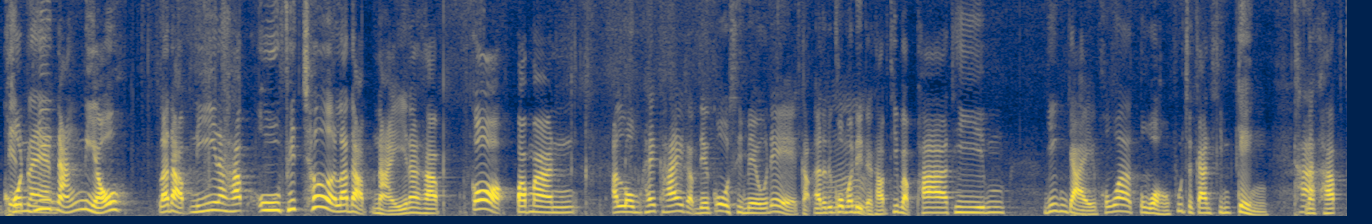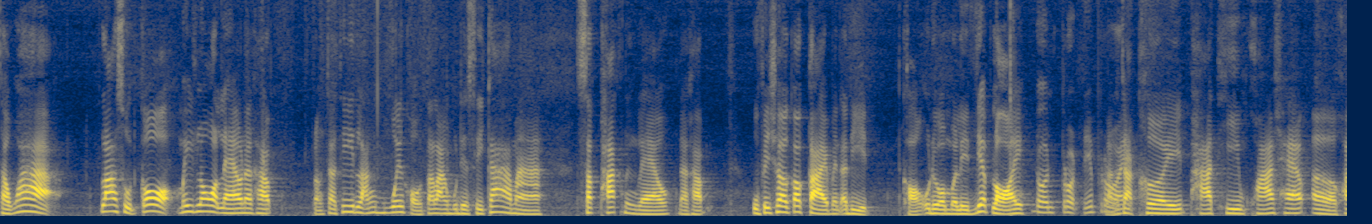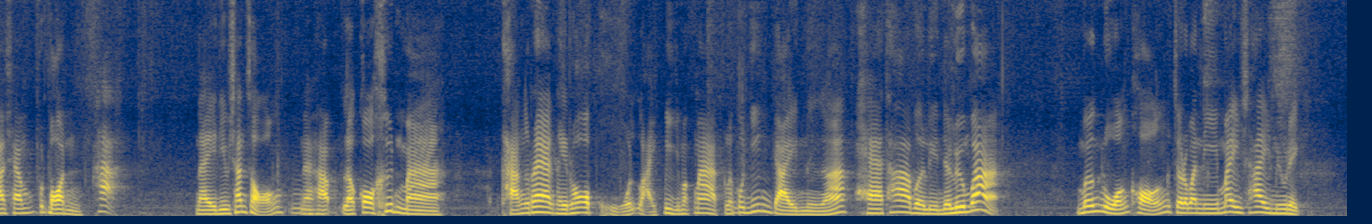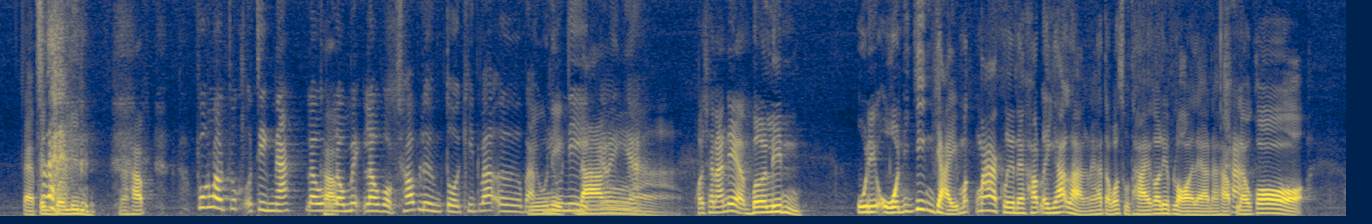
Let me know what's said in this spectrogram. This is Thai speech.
เปคลี่ยนแปลที่ง หนังเหนียวระดับนี้นะครับ อูฟิชเชอร์ระดับไหนนะครับ ก็ประมาณอารมณ์คล้ายๆ กับเดโก้ซิเมลเดกับอาร์เดโกอืม มาดริดนะครับ ที่แบบพาทีมยิ่งใหญ่ เพราะว่าตัวของผู้จัดการทีมเก่งค่ะ นะครับ แต่ว่าล่าสุดก็ไม่รอดแล้วนะครับ หลังจากที่ล้างบวยของตารางบูเดสลิก้ามาสักพักหนึ่งแล้วนะครับอูฟิชเชอร์ก็กลายเป็นอดีตของอูนิโอเบอร์ลินเรียบร้อย โดนปลดเรียบหร้ลัองยจากเคยพาทีมคว้าแชมป์เอ่อคว้าแชมป์ฟุตบอลค่ะในดิวิชั่นอืม2นะครับ แล้วก็ขึ้นมาครั้งแรกในรอบโหหลายปีมาก ๆ แล้วก็ยิ่งใหญ่เหนือแฮท่าเบอร์ลิน อย่าลืมว่า เมืองหลวงของเยอรมนีไม่ใช่มิวนิกแต่เป็นเบอร์ลินนะครับ พวกเราทุกจริงนะ เราครับ เราไม่เราแบบชอบลืมตัวคิดว่าเออแบบมิวมินิวกนิกดังอะไรเงี้ย อ่าเพราะฉะนั้นเนี่ยเบอร์ลินอูดิโอนี่ยิ่งใหญ่มาก ๆ เลยนะครับ ระยะหลังนะครับแต่ว่าสุดท้ายก็เรียบร้อยแล้วนะครับ ค่ะแล้วก็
